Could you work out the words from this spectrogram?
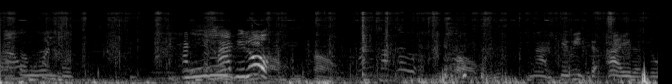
เอามาพี่ลูกน่าเควินกับไอแล้วดู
